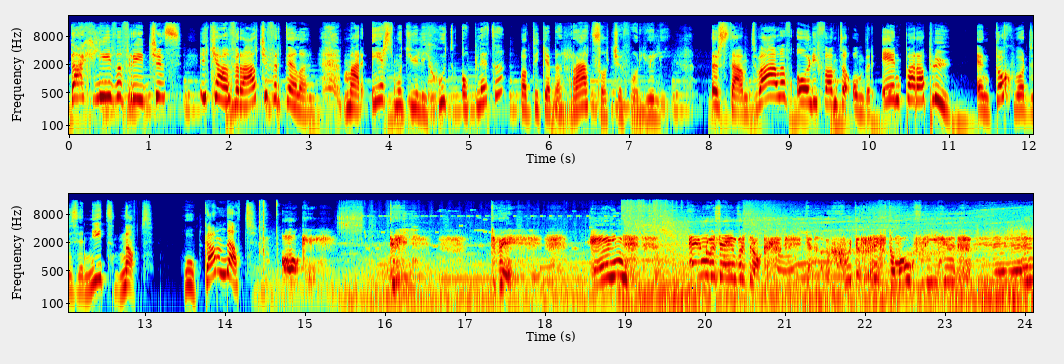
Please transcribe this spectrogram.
Dag lieve vriendjes. Ik ga een verhaaltje vertellen. Maar eerst moeten jullie goed opletten, want ik heb een raadseltje voor jullie. Er staan twaalf olifanten onder één paraplu. En toch worden ze niet nat. Hoe kan dat? Oké. Drie, twee, één. En we zijn vertrokken. Ja, goed recht omhoog vliegen. En...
